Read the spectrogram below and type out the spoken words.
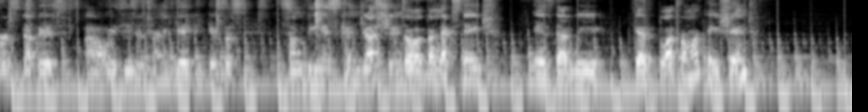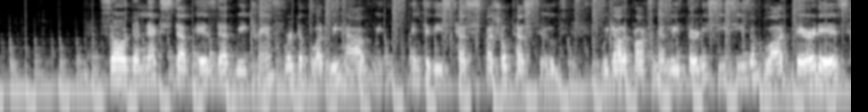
first step is I always use a tourniquet. It gives us some venous congestion. So the next stage is that we get blood from our patient. So the next step is that we transfer the blood we have we into these test special test tubes. We got approximately 30 cc's of blood. There it is.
